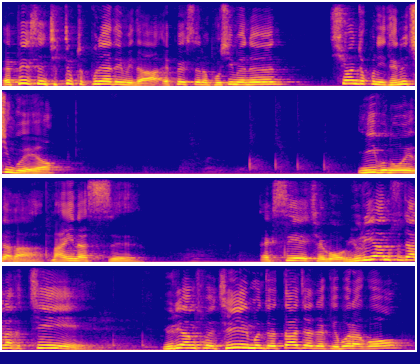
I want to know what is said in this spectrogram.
fx는 직접 적분해야 됩니다. fx는 보시면은 시환 적분이 되는 친구예요. 2분 5에다가 마이너스 x의 제곱 유리함수잖아 그치? 유리함수면 제일 먼저 따져야 될 게 뭐라고?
